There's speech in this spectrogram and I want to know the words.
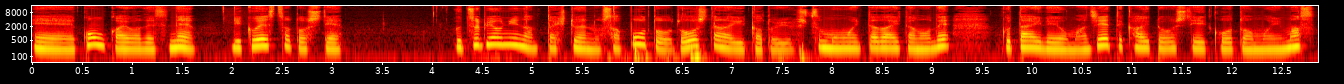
えー、今回はですね、リクエストとして、うつ病になった人へのサポートをどうしたらいいかという質問をいただいたので、具体例を交えて回答していこうと思います。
